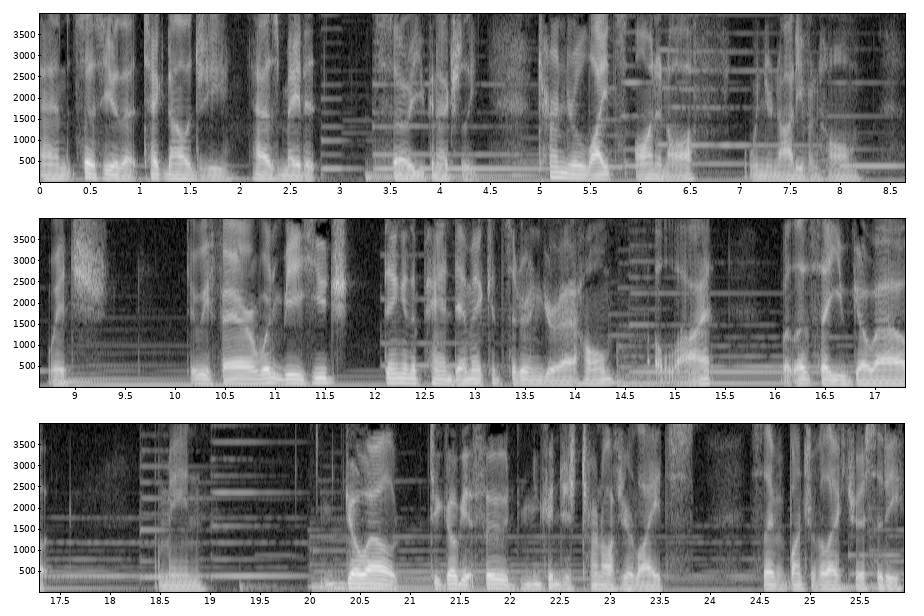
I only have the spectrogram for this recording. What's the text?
And it says here that technology has made it so you can actually turn your lights on and off when you're not even home, which, to be fair, wouldn't be a huge thing in the pandemic considering you're at home a lot. But let's say you go out, I mean, go out to go get food, and you can just turn off your lights, save a bunch of electricity,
